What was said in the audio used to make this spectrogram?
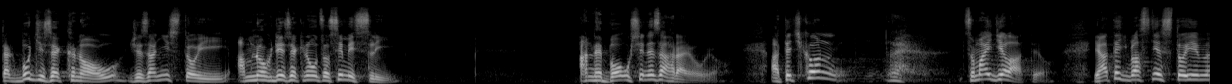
Tak buď řeknou, že za ní stojí a mnohdy řeknou, co si myslí, a nebo už si nezahrajou. Jo. A teď, eh, co mají dělat? Jo? Já teď vlastně stojím uh,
